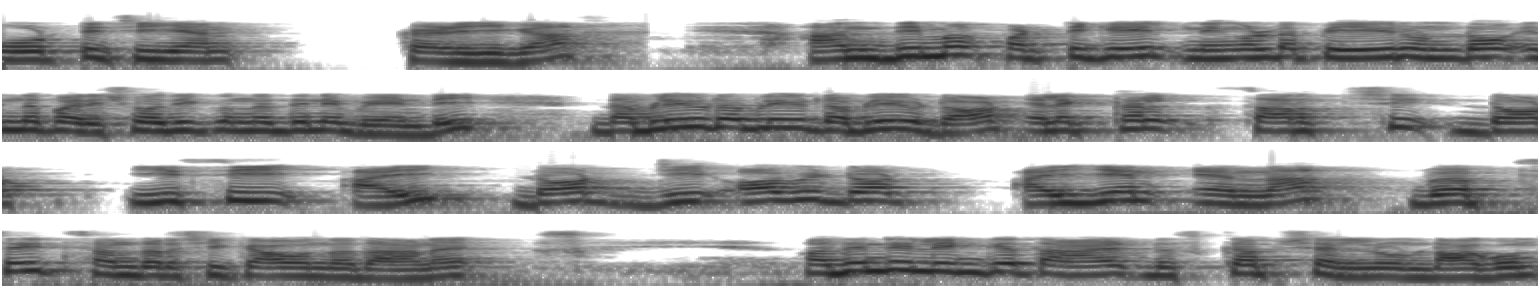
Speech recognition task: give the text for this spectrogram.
വോട്ട് ചെയ്യാൻ കഴിയുക. അന്തിമ പട്ടികയിൽ നിങ്ങളുടെ പേരുണ്ടോ എന്ന് പരിശോധിക്കുന്നതിന് വേണ്ടി W W W dot electoral search dot E C I dot G O V dot I N എന്ന വെബ്സൈറ്റ് സന്ദർശിക്കാവുന്നതാണ്. അതിന്റെ ലിങ്ക് താഴെ ഡിസ്ക്രിപ്ഷനിൽ ഉണ്ടാകും.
